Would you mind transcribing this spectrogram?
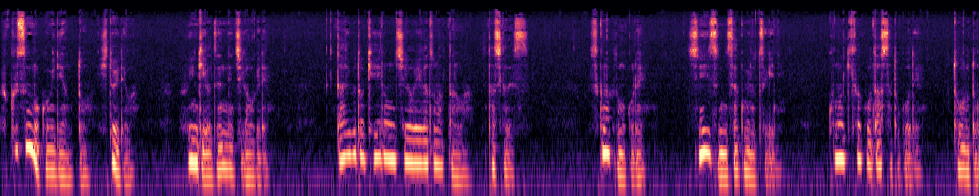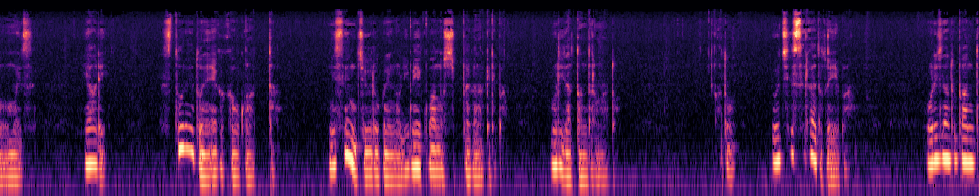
複数のコメディアンと一人では雰囲気が全然違うわけでだいぶと毛色の違う映画となったのは確かです。少なくともこれシリーズ2作目の次にこの企画を出したところで通るとも思えずやはりストレートに映画化を行った2016年のリメイク版の失敗がなければ無理だったんだろうなと。あと打ち捨てられたといえばオリジナル版で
